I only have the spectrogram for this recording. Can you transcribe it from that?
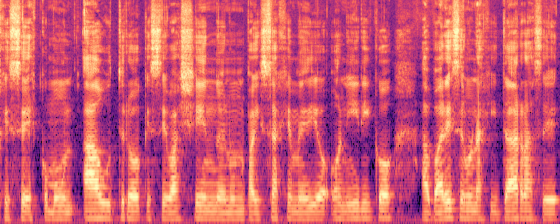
que se, es como un outro que se va yendo en un paisaje medio onírico, aparecen unas guitarras de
